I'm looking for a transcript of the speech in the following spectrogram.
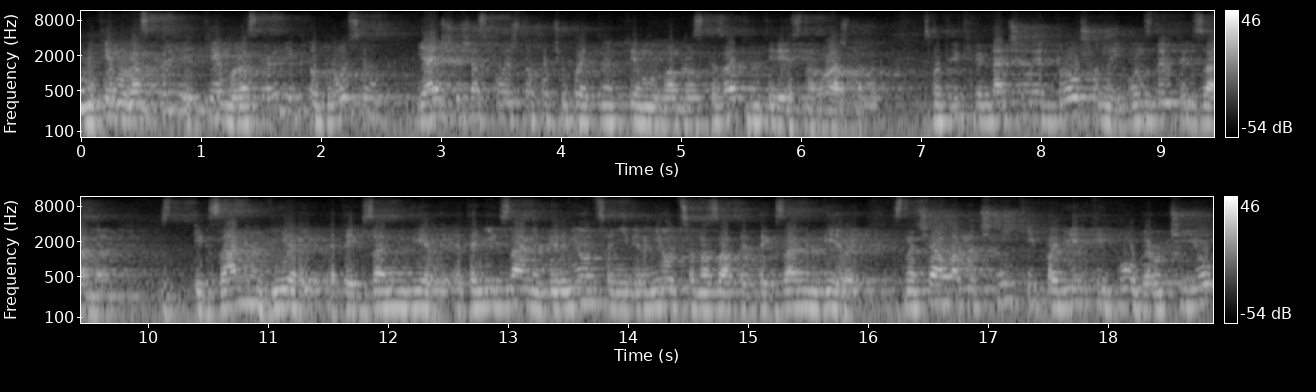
Мы тему раскрыли, тему раскрыли, кто бросил. Я еще сейчас кое-что хочу по этому тему вам рассказать, интересно, важного. Смотрите, когда человек брошенный, он сдает экзамен. Экзамен веры. Это экзамен веры. Это не экзамен вернется, не вернется назад. Это экзамен веры. Сначала начните и поверьте в Бога. Ручеек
